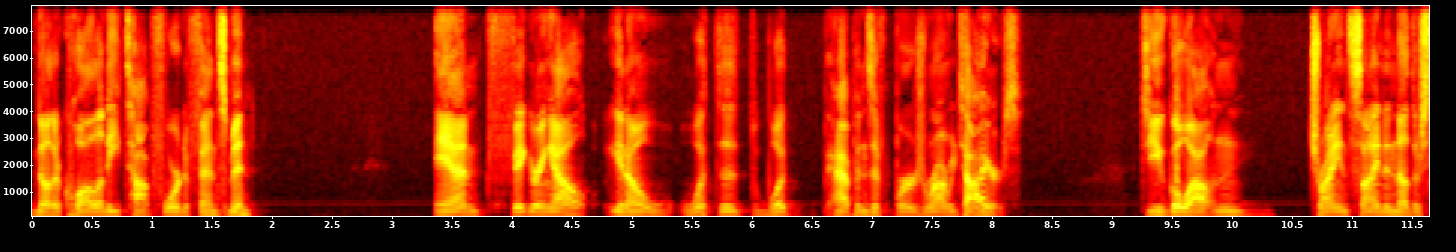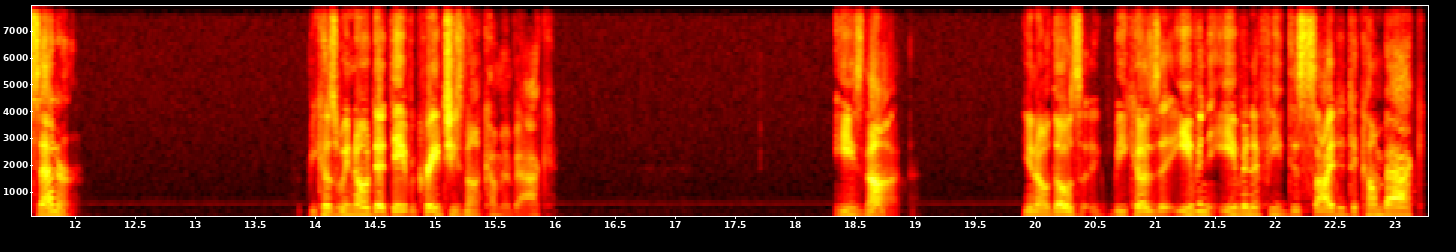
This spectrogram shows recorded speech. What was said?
another quality top four defenseman and figuring out, you know, what the what happens if Bergeron retires. Do you go out and try and sign another center? Because we know that David Krejci's not coming back. He's not. You know, those because even even if he decided to come back,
